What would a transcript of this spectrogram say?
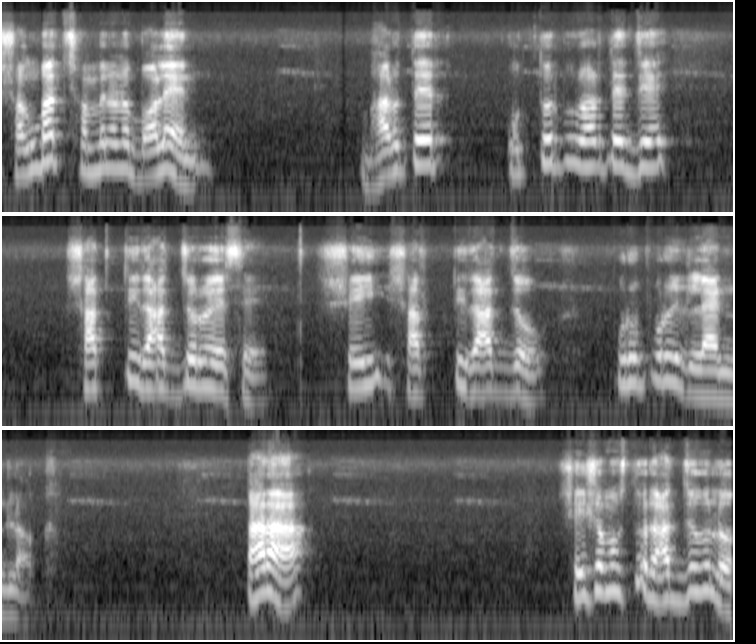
সংবাদ সম্মেলনে বলেন, ভারতের উত্তর পূর্ব ভারতের যে সাতটি রাজ্য রয়েছে, সেই সাতটি রাজ্য পুরোপুরি ল্যান্ডলক। তারা সেই সমস্ত রাজ্যগুলো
